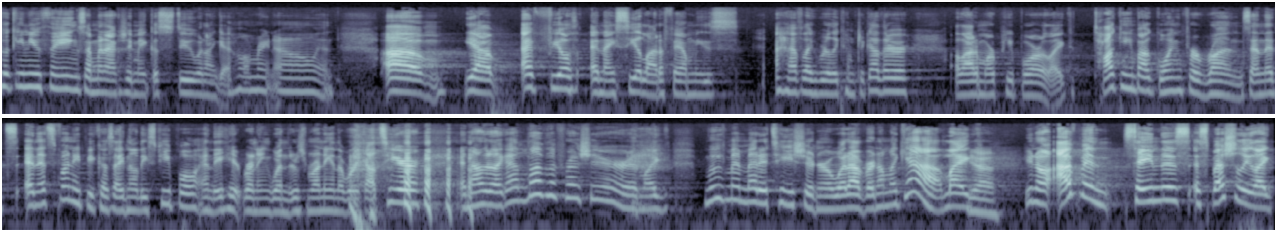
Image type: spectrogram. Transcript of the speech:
cooking new things. I'm gonna actually make a stew when I get home right now, and um, yeah, I feel and I see a lot of families have like really come together. A lot of more people are like talking about going for runs, and it's and it's funny because I know these people and they hate running when there's running in the workouts here, and now they're like, I love the fresh air and like movement meditation or whatever, and I'm like, yeah, like Yeah. you know, I've been saying this, especially like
